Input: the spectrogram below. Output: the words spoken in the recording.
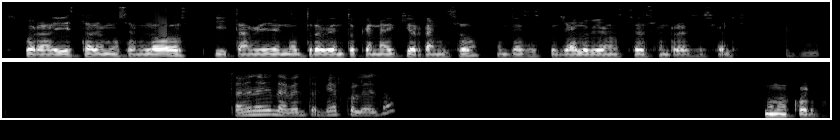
pues, por ahí estaremos en Lost y también en otro evento que Nike organizó. Entonces, pues ya lo vieron ustedes en redes sociales. También hay un evento el miércoles, ¿no? No me acuerdo.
